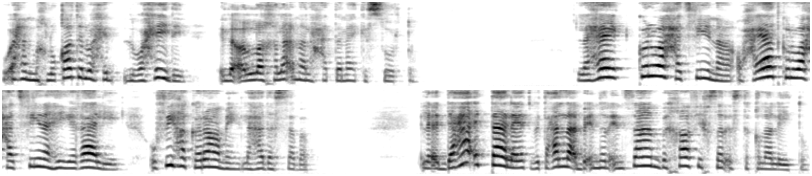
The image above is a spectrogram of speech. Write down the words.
وإحنا المخلوقات الوحيد الوحيدة اللي الله خلقنا لحتى نعكس صورته. لهيك كل واحد فينا وحياة كل واحد فينا هي غالية وفيها كرامة لهذا السبب. الادعاء الثالث بتعلق بأنه الإنسان بخاف يخسر استقلاليته.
